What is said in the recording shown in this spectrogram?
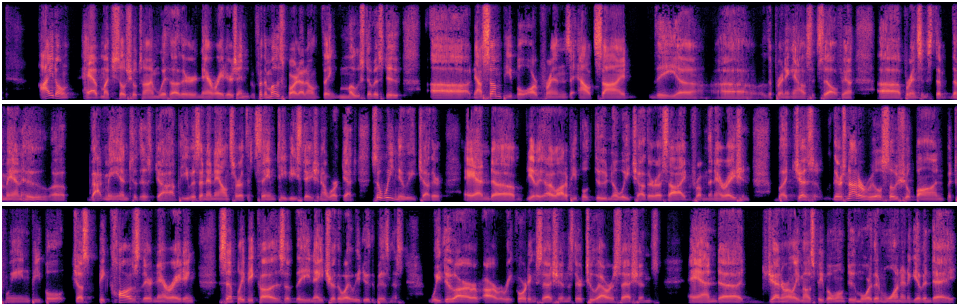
I don't have much social time with other narrators. And for the most part, I don't think most of us do. Uh, now, some people are friends outside the uh, uh, the printing house itself. Yeah. Uh, for instance, the the man who uh, got me into this job. He was an announcer at the same TV station I worked at. So we knew each other. And, uh, you know, a lot of people do know each other aside from the narration, but just there's not a real social bond between people just because they're narrating, simply because of the nature of the way we do the business. We do our, our recording sessions, they're two hour sessions. And uh, generally, most people won't do more than one in a given day.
